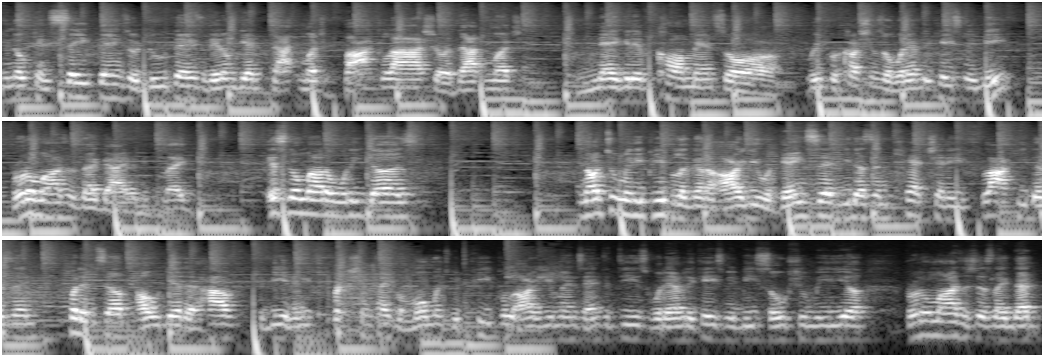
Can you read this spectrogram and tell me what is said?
you know, can say things or do things and they don't get that much backlash or that much negative comments or repercussions or whatever the case may be, Bruno Mars is that guy to me. Like, it's no matter what he does, not too many people are gonna argue against it. He doesn't catch any flack. He doesn't put himself out there to have to be in any friction type of moments with people, arguments, entities, whatever the case may be, social media. Bruno Mars is just like that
